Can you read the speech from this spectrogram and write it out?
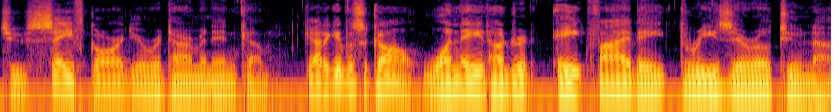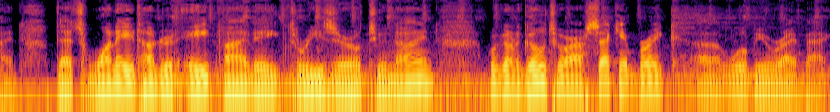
to safeguard your retirement income. Got to give us a call. 1 800 858 3029. That's 1 800 858 3029. We're going to go to our second break. Uh, we'll be right back.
